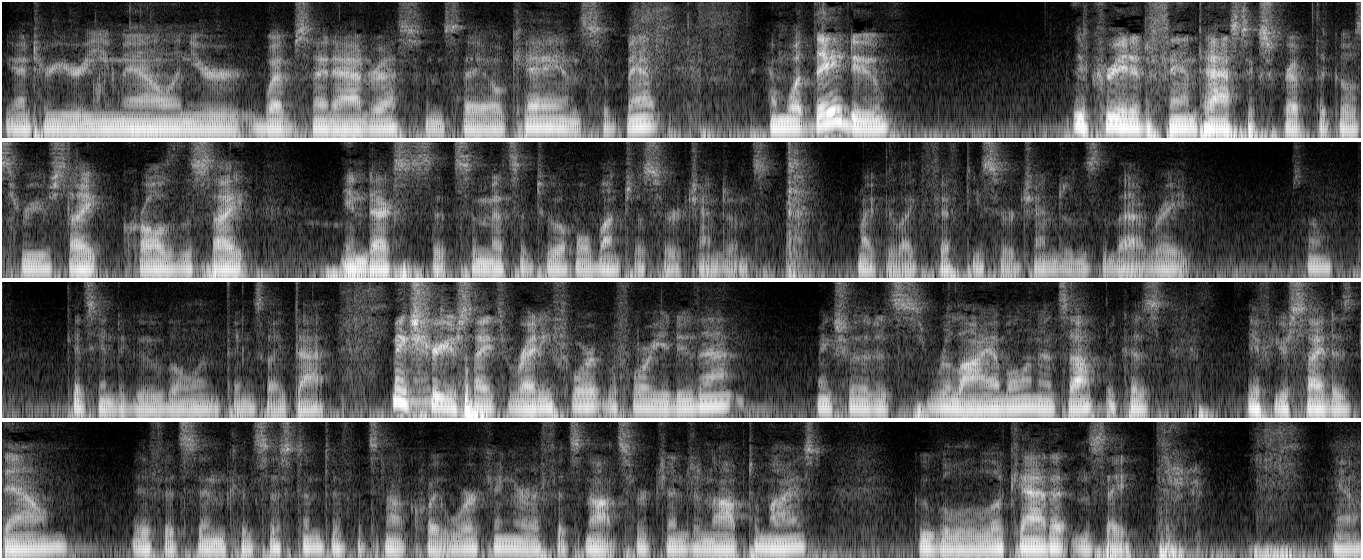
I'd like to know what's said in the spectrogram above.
you enter your email and your website address, and say OK and submit. And what they do, they've created a fantastic script that goes through your site, crawls the site, indexes it, submits it to a whole bunch of search engines. Might be like 50 search engines at that rate. So gets into Google and things like that. Make sure your site's ready for it before you do that. Make sure that it's reliable and it's up because if your site is down, if it's inconsistent, if it's not quite working, or if it's not search engine optimized, Google will look at it and say, yeah,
